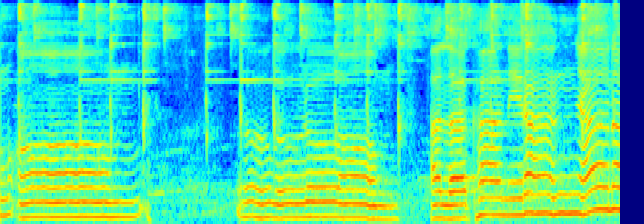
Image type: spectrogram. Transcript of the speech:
ઓમ ઓમ ગુરુ ગુરુ ઓમ અલખ નિરંજન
